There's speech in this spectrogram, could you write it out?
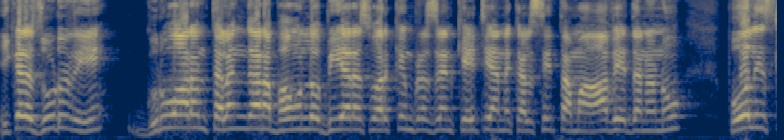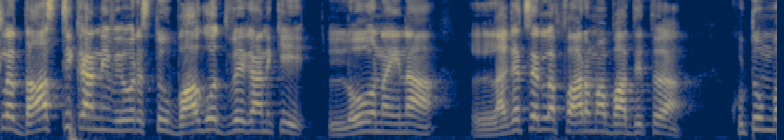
ఇక్కడ చూడురి గురువారం తెలంగాణ భవన్లో బీఆర్ఎస్ వర్కింగ్ ప్రెసిడెంట్ కేటీఆర్ని కలిసి తమ ఆవేదనను పోలీసుల దాష్టికాన్ని వివరిస్తూ భాగోద్వేగానికి లోనైన లగచెర్ల ఫార్మా బాధిత కుటుంబ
